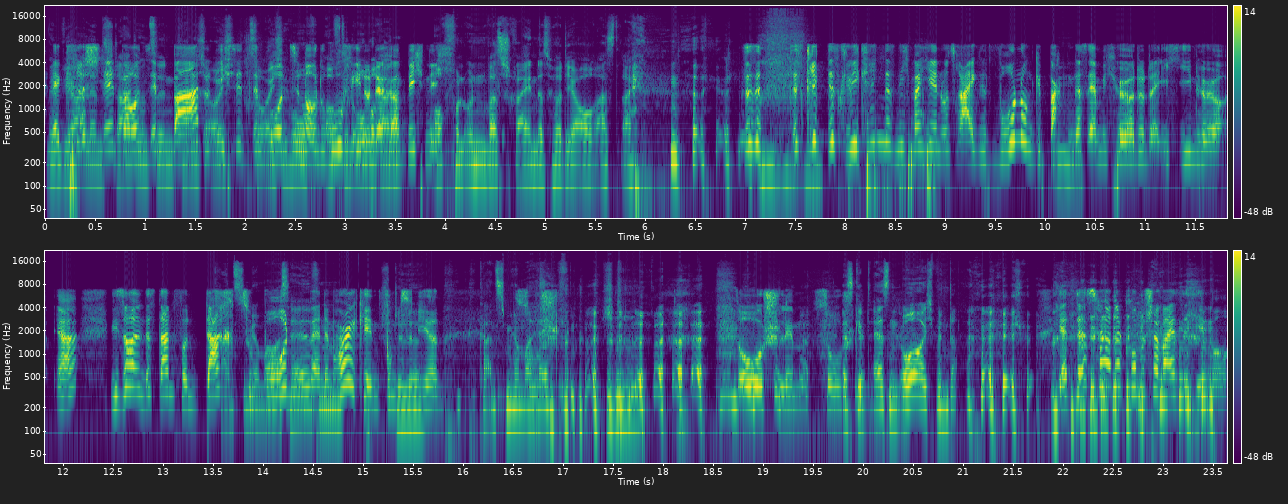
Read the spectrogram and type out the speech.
Wenn der Chris steht bei uns im Bad und ich sitze im Wohnzimmer und rufe ihn und er hört mich nicht. Auch von unten was schreien, das hört ihr auch erst rein. das, das kriegt, das, wir kriegen das nicht mal hier in unsere eigene Wohnung gebacken, hm. dass er mich hört oder ich ihn höre. Ja? Wie soll denn das dann von Dach Kannst zu Boden bei einem Hurricane Stille. funktionieren? Kannst du mir mal so helfen? Schlimm. so schlimm, so schlimm. Es gibt Essen. Oh, ich bin da. ja, das hört er komischerweise immer.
